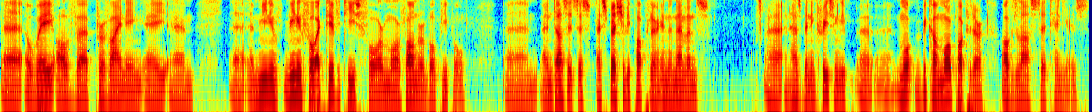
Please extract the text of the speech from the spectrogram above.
uh, a way of uh, providing a, um, a meaning, meaningful activities for more vulnerable people. Um, and thus it's especially popular in the Netherlands and has been increasingly more become more popular over the last 10 years.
